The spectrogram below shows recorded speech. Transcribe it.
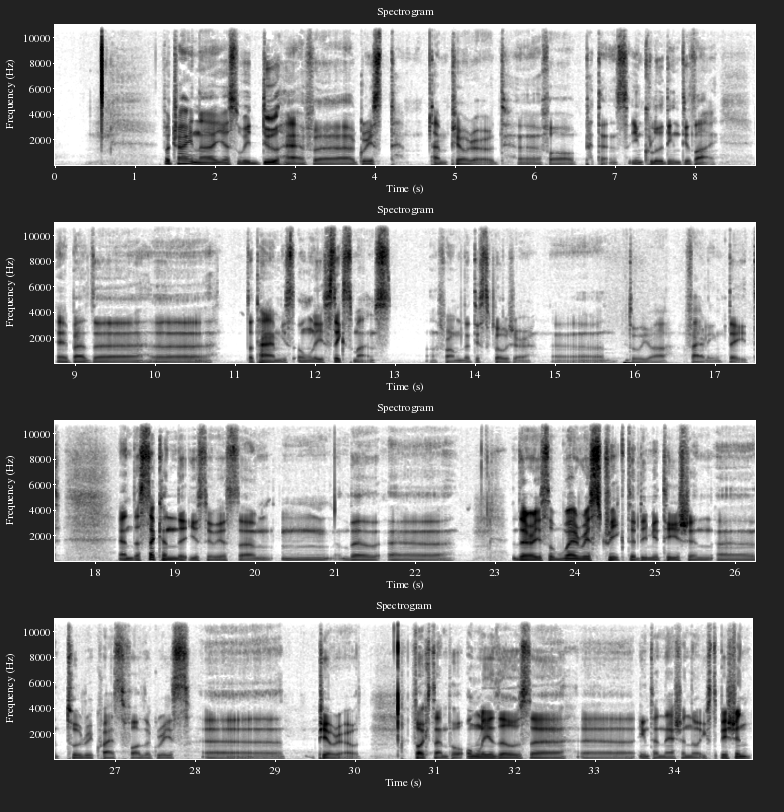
For China, yes, we do have a grace time period uh, for patents, including design, uh, but the uh, the time is only six months uh, from the disclosure uh, to your filing date. And the second issue is um, mm, the uh, there is a very strict limitation uh, to request for the grace uh, period. For example, only those uh, international exhibition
